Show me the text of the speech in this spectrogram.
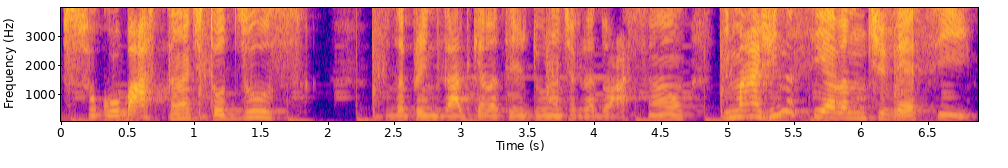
sugou bastante todos os, os aprendizados que ela teve durante a graduação. Imagina se ela não tivesse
